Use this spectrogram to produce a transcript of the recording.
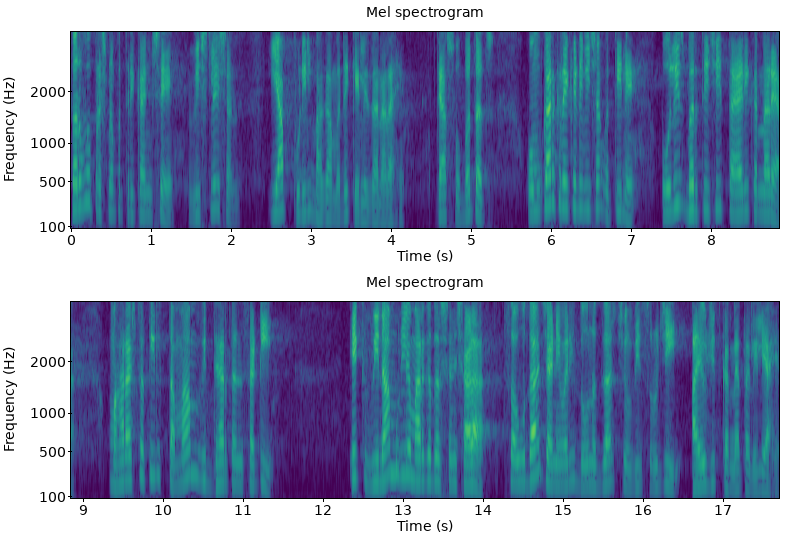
सर्व प्रश्नपत्रिकांचे विश्लेषण या पुढील भागामध्ये केले जाणार आहे. त्यासोबतच ओमकार अकॅडमीच्या वतीने पोलीस भरतीची तयारी करणाऱ्या महाराष्ट्रातील तमाम विद्यार्थ्यांसाठी एक विनामूल्य मार्गदर्शन शाळा चौदा जानेवारी दोन हजार चोवीस रोजी आयोजित करण्यात आलेली आहे.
